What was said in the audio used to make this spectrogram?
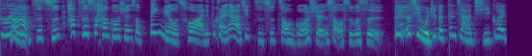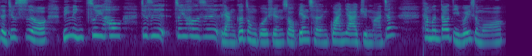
对，然后他支持他支持韩国选手，并没有错啊！你不可能让他去支持中国选手，是不是？对，而且我觉得更加奇怪的就是哦，明明最后就是最后是两个中国选手变成冠亚军嘛，这样他们到底为什么？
